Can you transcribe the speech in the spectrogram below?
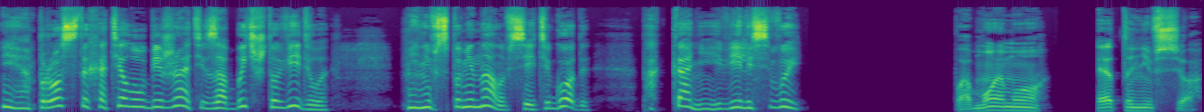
я просто хотела убежать и забыть, что видела. И не вспоминала все эти годы, пока не явились вы». «По-моему, это не все»,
